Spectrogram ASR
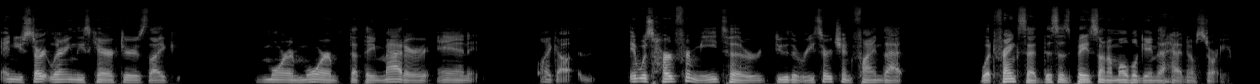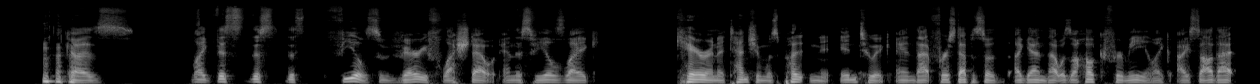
and you start learning these characters like more and more that they matter and like uh, it was hard for me to do the research and find that what frank said this is based on a mobile game that had no story. Because like this this this feels very fleshed out and this feels like care and attention was put in, into it and that first episode again that was a hook for me like i saw that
